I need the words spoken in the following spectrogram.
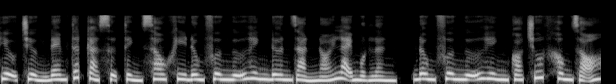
Hiệu trưởng đem tất cả sự tình sau khi Đông Phương Ngữ Hinh đơn giản nói lại một lần, Đông Phương Ngữ Hinh có chút không rõ.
